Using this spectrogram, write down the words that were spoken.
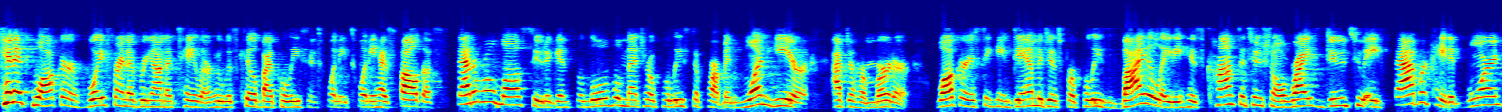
Kenneth Walker, boyfriend of Breonna Taylor, who was killed by police in 2020, has filed a federal lawsuit against the Louisville Metro Police Department one year after her murder. Walker is seeking damages for police violating his constitutional rights due to a fabricated warrant,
